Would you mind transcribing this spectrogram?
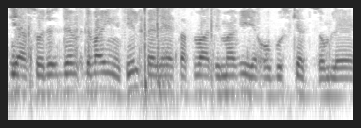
ja så det, det, det var ingen tillfällighet att det var Di Maria och Busquets som blev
